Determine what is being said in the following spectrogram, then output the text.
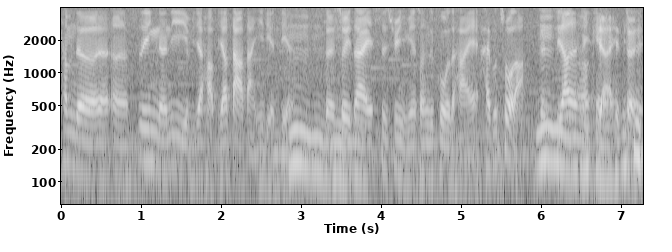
他们的呃适应能力也比较好，比较大胆一点点。嗯嗯。对，所以在市区里面算是过得还还不错啦，跟其他人比起来。对。是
